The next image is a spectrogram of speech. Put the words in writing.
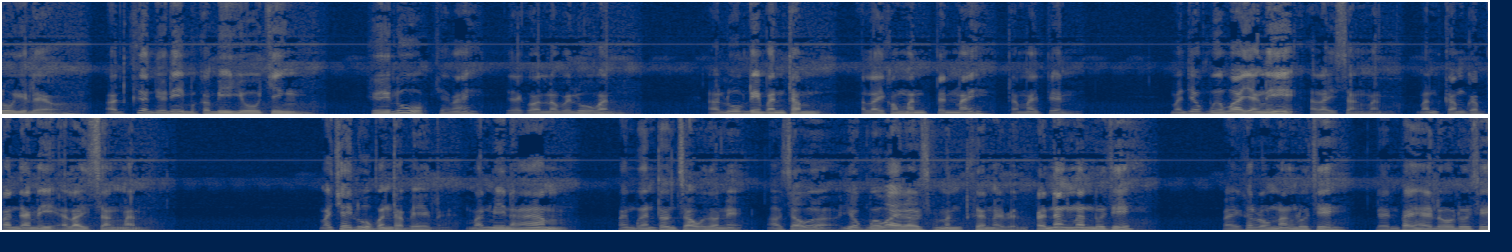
รู้อยู่แล้วอันเคลื่อนอยู่นี่มันก็มีอยู่จริง คือรูปใช่ไหม แต่ก่อนเราไปรู้มันรูปนี่มันทำอะไรของมันเป็นไหมทำไมเป็น มันยกมือว่าอย่างนี้อะไรสั่งมัน มันกำกับปั้นอย่างนี้อะไรสั่งมัน ไม่ใช่รูปมันทะเบกมันมีน้ำไม่เหมือนต้นเสาต้นนี้เอาเสายกมือไหว้เราสิมันเคลื่อนไม่เป็น ไปนั่งนั่นดูสิไปเข้าลงหนังดูสิเล่นไพ่ไฮโลดูสิ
